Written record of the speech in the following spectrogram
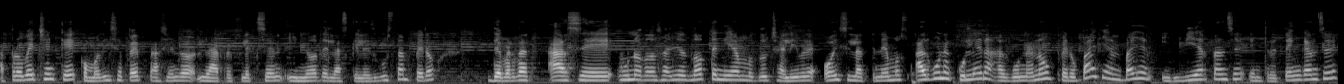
aprovechen que, como dice Pep, haciendo la reflexión y no de las que les gustan, pero de verdad, hace uno o dos años no teníamos lucha libre, hoy sí la tenemos, alguna culera, alguna no, pero vayan, vayan y diviértanse, entreténganse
